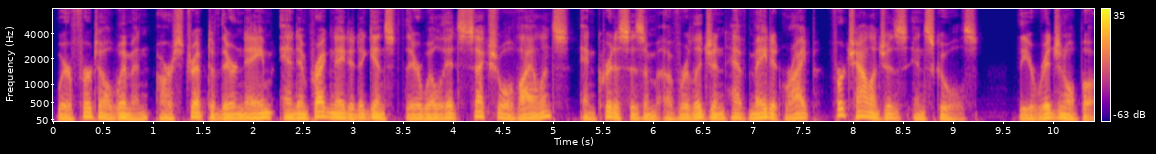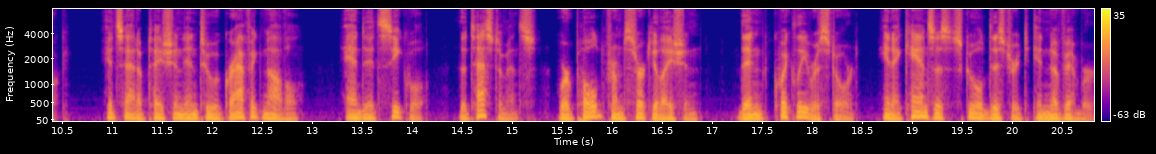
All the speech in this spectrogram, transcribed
where fertile women are stripped of their name and impregnated against their will. Its sexual violence and criticism of religion have made it ripe for challenges in schools. The original book, its adaptation into a graphic novel, and its sequel, The Testaments, were pulled from circulation, then quickly restored in a Kansas school district in November.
